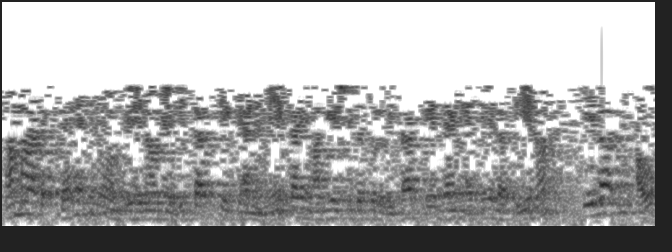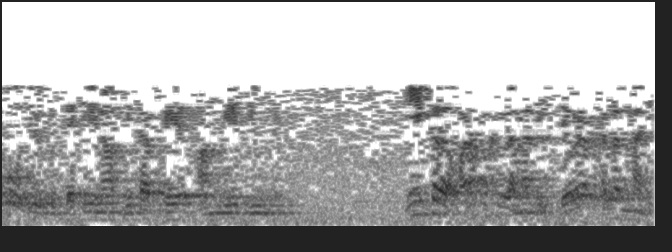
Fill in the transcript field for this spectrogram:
සමාඩ පැහැදිලිවම පේනවා මේ විතක්කය කියන්නේ මේකයි මගේ සිත තුළ විතක්කය දැන් ඇති වෙලා තියෙනවා කියලා අවබෝධයකුත් ඇති වෙනවා විතක්කය අංගයේ දියුනේ. මේක වරක් කරලා නැති දෙවරක් කරලා නැති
